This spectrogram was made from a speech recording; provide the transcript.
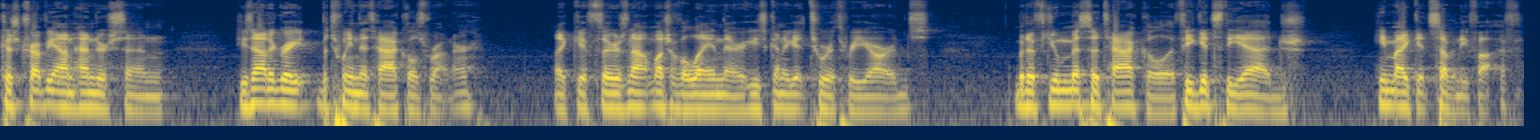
Because TreVeyon Henderson, he's not a great between the tackles runner. Like, if there's not much of a lane there, he's going to get two or three yards. But if you miss a tackle, if he gets the edge, he might get 75.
